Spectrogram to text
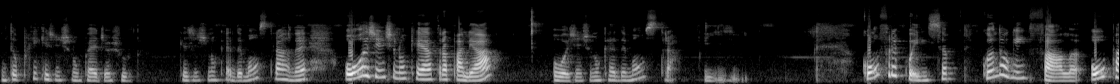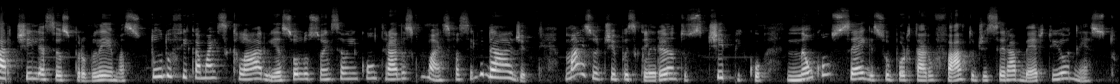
Então por que, que a gente não pede ajuda? Porque a gente não quer demonstrar, né? Ou a gente não quer atrapalhar, ou a gente não quer demonstrar. E com frequência, quando alguém fala ou partilha seus problemas, tudo fica mais claro e as soluções são encontradas com mais facilidade. Mas o tipo esclerantus típico não consegue suportar o fato de ser aberto e honesto.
